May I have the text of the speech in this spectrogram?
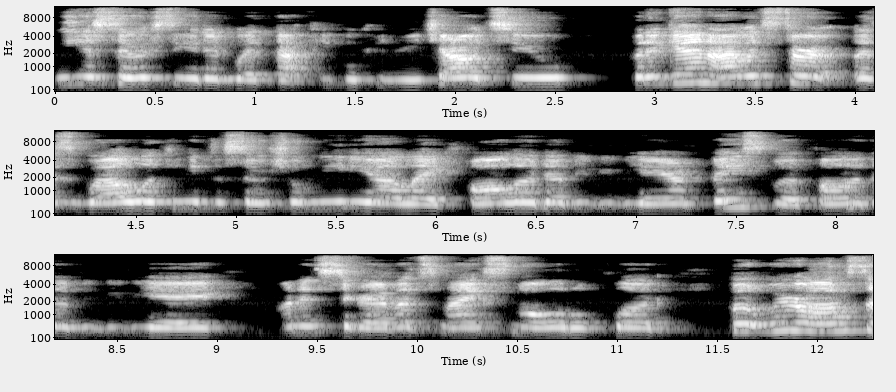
we associated with that people can reach out to but again, I would start as well looking into social media, like follow WBBA on Facebook, follow WBBA on Instagram. That's my small little plug. But we're also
